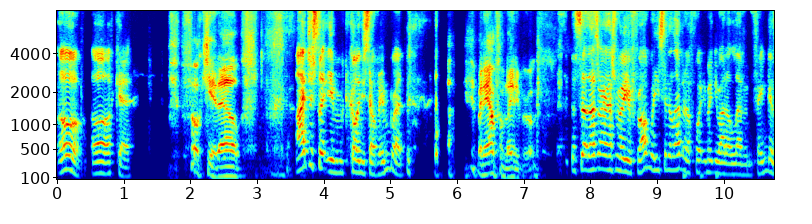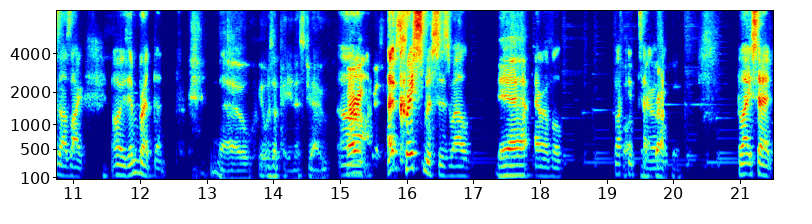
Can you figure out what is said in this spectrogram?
oh, oh, okay. Fucking hell. I just thought you were calling yourself inbred. But I am from Ladybrook. That's, that's why I asked where you're from. When you said 11, I thought you meant you had 11 fingers. I was like, oh, he's inbred then. No, it was a penis joke. Ah, oh, Very at Christmas. Christmas as well. Yeah. Terrible. Fucking What terrible. But like I said,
